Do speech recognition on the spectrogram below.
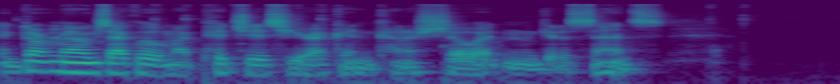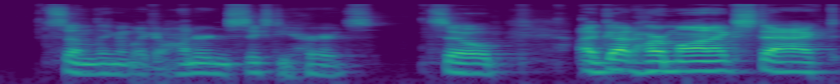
I don't remember exactly what my pitch is here. I can kind of show it and get a sense. Something like 160 hertz. So I've got harmonics stacked,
